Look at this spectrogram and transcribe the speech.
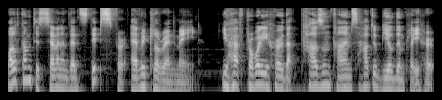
Welcome to 7 Advanced Tips for every Clorinde main. You have probably heard a thousand times how to build and play her,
